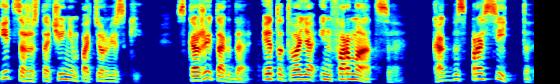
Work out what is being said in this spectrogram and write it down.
Ид с ожесточением потер виски. Скажи тогда, это твоя информация. Как бы спросить-то?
